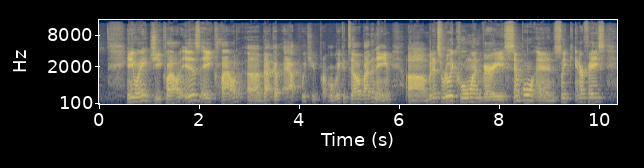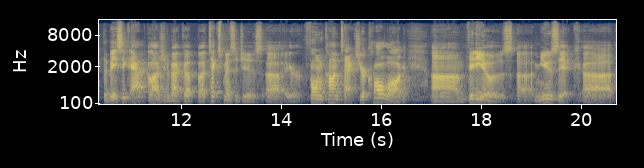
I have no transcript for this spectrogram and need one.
Anyway, G-Cloud is a cloud uh, backup app, which you probably could tell by the name, um, but it's a really cool one, very simple and sleek interface. The basic app allows you to back up uh, text messages, uh, your phone contacts, your call log, um, videos, uh, music, uh,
